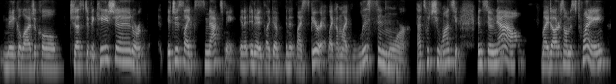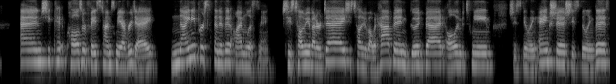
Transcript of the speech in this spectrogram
make a logical justification or it just like smacked me in it, in it like a, in it, my spirit. Like I'm like, listen more. That's what she wants you. And so now my daughter's almost 20 and she calls or FaceTimes me every day 90% of it, I'm listening. She's telling me about her day. She's telling me about what happened, good, bad, all in between. She's feeling anxious. She's feeling this.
